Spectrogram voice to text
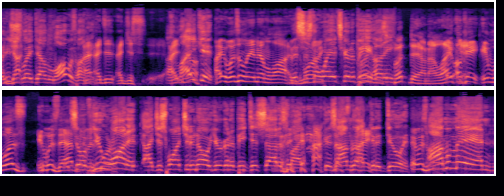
Oh, you just laid down the law with honey. I, I just, I just, I like no, it. I wasn't laying down the law. It this is the like, way it's going to be, honey. foot down. I like it. Okay, it was, it was that. And so if you more- want it, I just want you to know you're going to be dissatisfied because that's I'm not right. going to do it. It was more- I'm a man.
